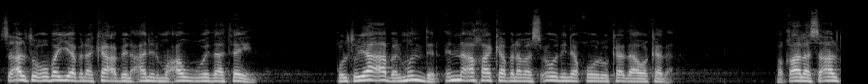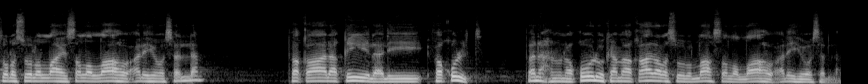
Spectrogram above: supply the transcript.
سألت أبي بن كعب عن المعوذتين. قلت يا أبا المنذر إن أخاك ابن مسعود يقول كذا وكذا. فقال سألت رسول الله صلى الله عليه وسلم فقال قيل لي فقلت فنحن نقول كما قال رسول الله صلى الله عليه وسلم.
